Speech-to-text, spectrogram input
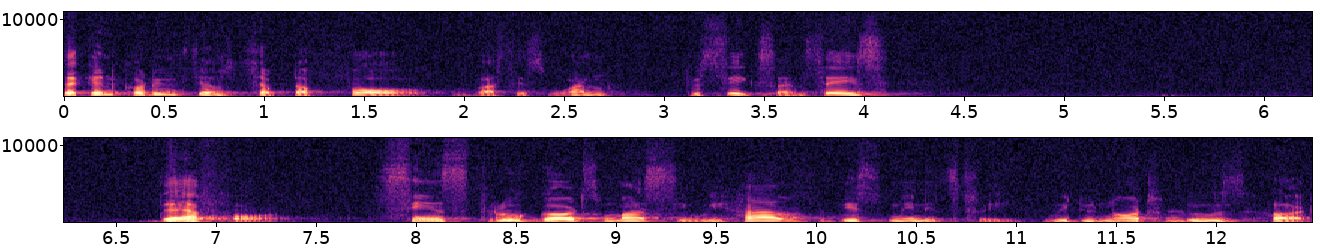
2 Corinthians chapter 4, verses 1 to 6, and says, Therefore, since through God's mercy we have this ministry, we do not lose heart.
